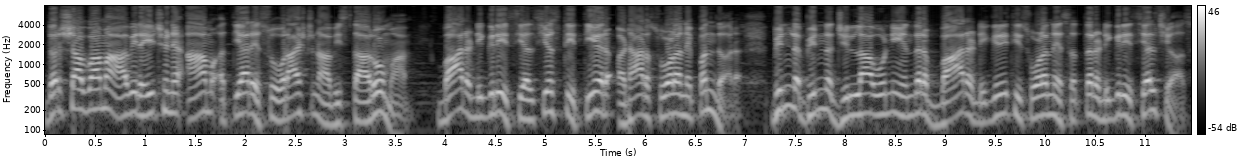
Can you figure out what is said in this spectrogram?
દર્શાવવામાં આવી રહી છે અને આમ અત્યારે સૌરાષ્ટ્રના વિસ્તારોમાં બાર ડિગ્રી સેલ્સિયસથી તેર, અઢાર, સોળ અને પંદર ભિન્ન ભિન્ન જિલ્લાઓની અંદર બાર ડિગ્રીથી સોળ અને સત્તર ડિગ્રી સેલ્સિયસ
